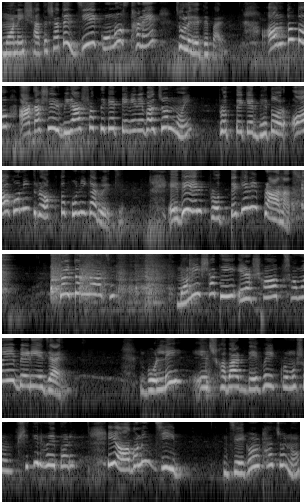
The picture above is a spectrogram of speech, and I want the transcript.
মনের সাথে সাথে যে কোনো স্থানে চলে যেতে পারে। অন্তত আকাশের বিরাট শক্তিকে টেনে নেবার জন্যই প্রত্যেকের ভেতর অগণিত রক্তকণিকা রয়েছে। এদের প্রত্যেকেরই প্রাণ আছে। চৈতন্য আছে। মনের সাথে এরা সব সময়ে বেরিয়ে যায়। বললেই এ সবার দেহই ক্রমশ শিথিল হয়ে পড়ে। এই অগণিত জীব জেগে ওঠার জন্য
